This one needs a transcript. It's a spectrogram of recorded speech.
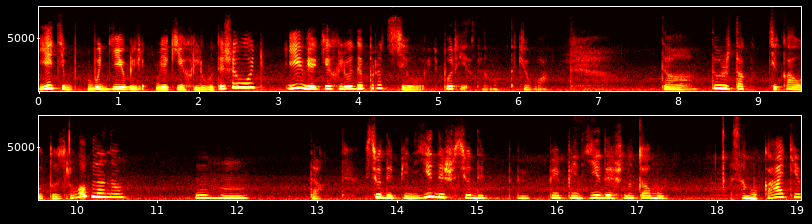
Є ті будівлі, в яких люди живуть, і в яких люди працюють по-різному. Таке во. Так, дуже так цікаво то зроблено. Угу. Так. Всюди під'їдеш, всюди під'їдеш на тому самокаті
